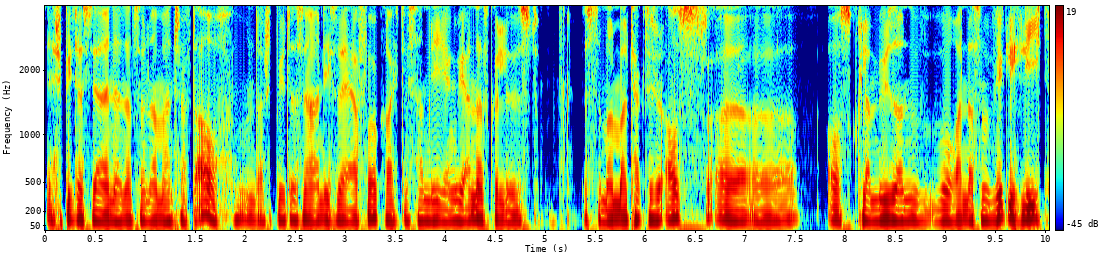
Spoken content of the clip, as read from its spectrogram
Er spielt das ja in der Nationalmannschaft auch und da spielt das ja eigentlich sehr erfolgreich. Das haben die irgendwie anders gelöst. Müsste man mal taktisch aus, äh, äh, ausklamüsern, woran das nun wirklich liegt.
